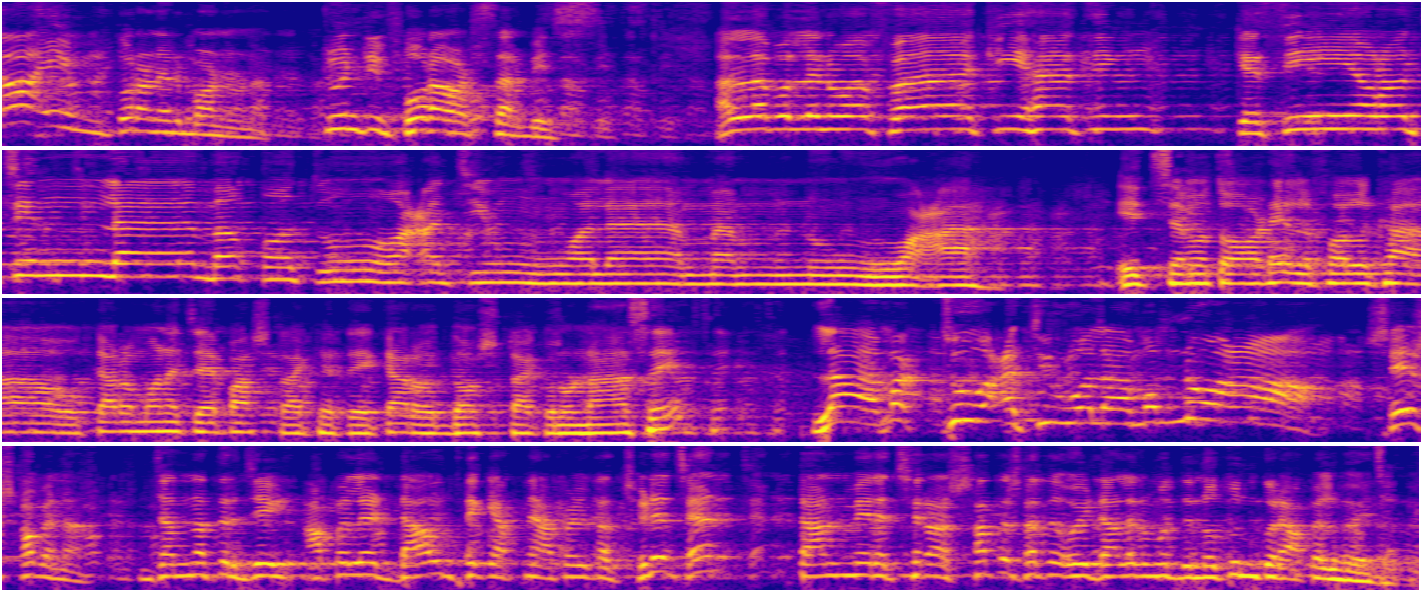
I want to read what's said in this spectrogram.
দাইম কোরআনের বর্ণনা। 24 আওয়ার সার্ভিস আল্লাহ বললেন, ওয়া ফাকিহাতিন কাসীরাতিন লা মাকতুআতিন ওয়ালা মামনুআ ইচ্ছে মতো ফল খাও। কারও মনে চায় পাঁচটা খেতে, কারও দশটা, কোনো না আছে। লা শেষ হবে না। জান্নাতের যে আপেলের ডাল থেকে আপনি আপেলটা ছিঁড়েছেন টান মেরে ছেঁড়ার সাথে সাথে ওই ডালের মধ্যে নতুন করে আপেল হয়ে যাবে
